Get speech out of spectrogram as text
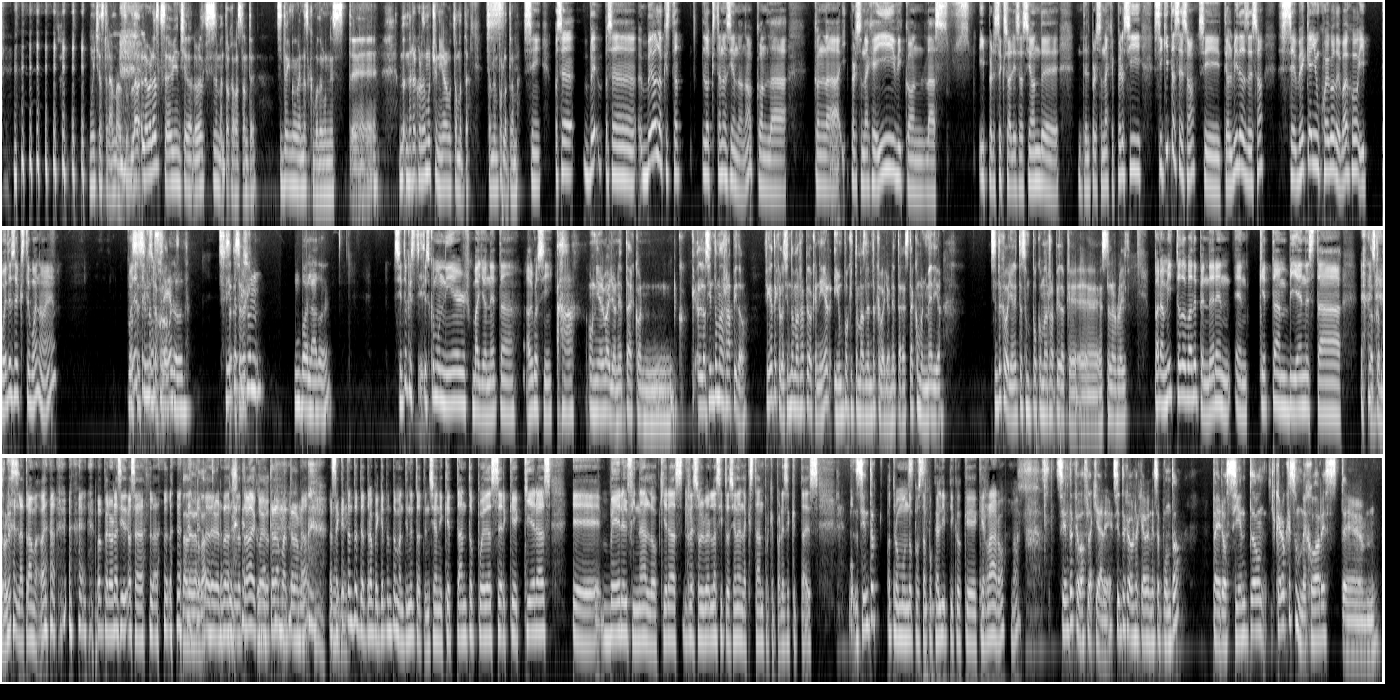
Muchas tramas. La, verdad es que se ve bien chido. La verdad es que sí se me antoja bastante. Sí tengo ganas como de un este. Me recuerda mucho Nier Automata también por la trama. Sí, o sea, o sea, veo lo que está, lo que están haciendo, ¿no? Con la, con la personaje Eve y con las hipersexualización de, del personaje. Pero si, si quitas eso, si te olvidas de eso, se ve que hay un juego debajo y Puede ser que esté bueno, ¿eh? Puede ser que Siento que es un, un, volado, ¿eh? Siento que es, como un Nier Bayonetta, algo así. Ajá, un Nier Bayonetta con... Lo siento más rápido. Fíjate que lo siento más rápido que Nier y un poquito más lento que Bayonetta. Está como en medio. Siento que Bayonetta es un poco más rápido que eh, Stellar Blade. Para mí todo va a depender en, en qué tan bien está los controles. la trama. pero ahora sí, o sea, la, de verdad. La de verdad, la trama de juego. La trama, trama. O sea, qué tanto te atrape, qué tanto mantiene tu atención y qué tanto puede hacer que quieras eh, ver el final o quieras resolver la situación en la que están, porque parece que es siento otro mundo postapocalíptico que, que raro, ¿no? Siento que va a flaquear, ¿eh? Siento que va a flaquear en ese punto pero siento, creo que su mejor este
